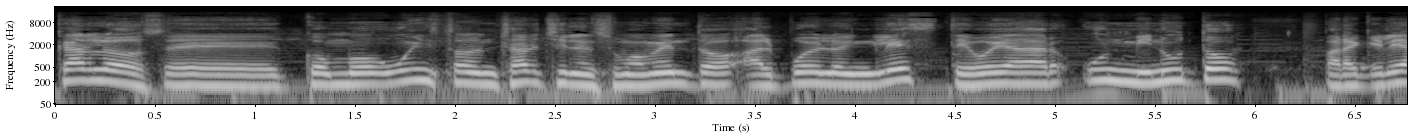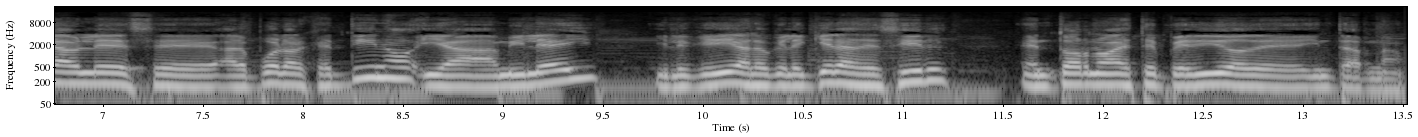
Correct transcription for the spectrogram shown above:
Carlos, eh, como Winston Churchill en su momento al pueblo inglés, te voy a dar un minuto para que le hables eh, al pueblo argentino y a Milei y le que digas lo que le quieras decir en torno a este pedido de interna.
